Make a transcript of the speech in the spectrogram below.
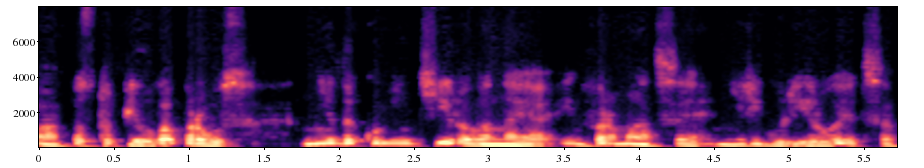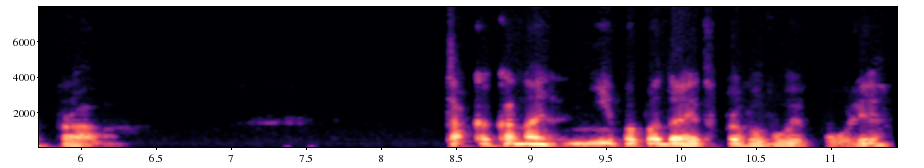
А, поступил вопрос. Недокументированная информация не регулируется правом, так как она не попадает в правовое поле,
